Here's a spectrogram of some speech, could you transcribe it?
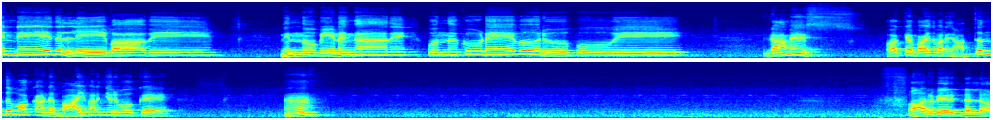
എന്റേതല്ലേ ബാവേ നിന്നു പിണങ്ങാതെ ഒന്നുകൂടെ ഒരു പൂവേ. രാമേഷ് ഓക്കെ ബായ് എന്ന് പറഞ്ഞു. അതെന്ത് പോക്കാണ്? ബായ് പറഞ്ഞൊരു പോക്ക്. ആറ് പേരുണ്ടല്ലോ.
